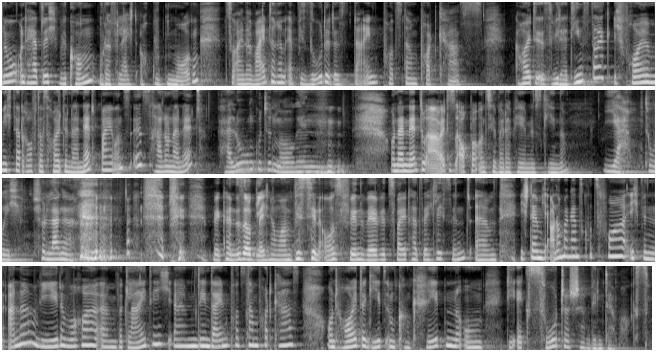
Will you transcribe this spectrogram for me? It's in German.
Hallo und herzlich willkommen oder vielleicht auch guten Morgen zu einer weiteren Episode des Dein Potsdam Podcasts. Heute ist wieder Dienstag. Ich freue mich darauf, dass heute Nanette bei uns ist. Hallo Nanette. Hallo und guten Morgen. Und Nanette, du arbeitest auch bei uns hier bei der PMSG, ne? Ja, tue ich. Schon lange. wir können das auch gleich nochmal ein bisschen ausführen, wer wir zwei tatsächlich sind. Ähm, ich stelle mich auch nochmal ganz kurz vor. Ich bin Anne. Wie jede Woche ähm, begleite ich ähm, den Dein Potsdam Podcast. Und heute geht es im Konkreten um die exotische Winterbox.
